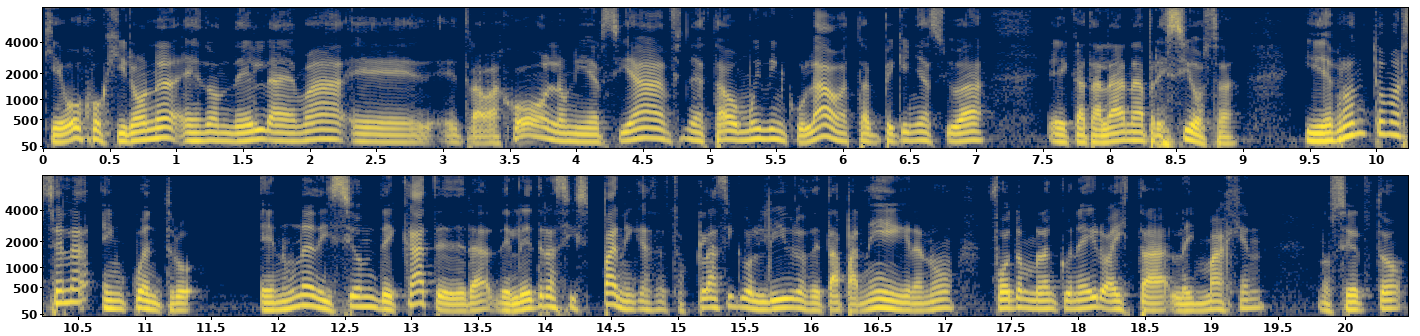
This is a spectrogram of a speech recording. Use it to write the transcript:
que ojo, Girona es donde él además eh, eh, trabajó en la universidad, en fin, ha estado muy vinculado a esta pequeña ciudad eh, catalana preciosa. Y de pronto, Marcela, encuentro en una edición de cátedra de letras hispánicas, estos clásicos libros de tapa negra, ¿no? Foto en blanco y negro, ahí está la imagen, ¿no es cierto?,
